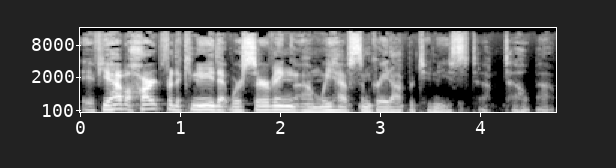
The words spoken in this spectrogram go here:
if you have a heart for the community that we're serving, um, we have some great opportunities to to help out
